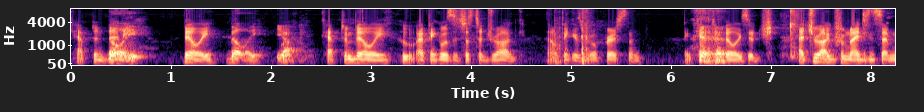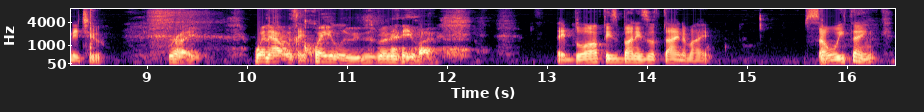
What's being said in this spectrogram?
Captain Billy Billy Billy, yep. Captain Billy, who I think was just a drug. I don't think he's a real person. I think Captain Billy's a, a drug from 1972. Right. Went out with Quaaludes, but anyway. They blow up these bunnies with dynamite. So we think.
